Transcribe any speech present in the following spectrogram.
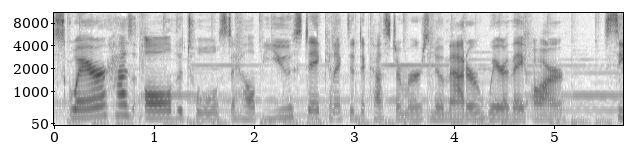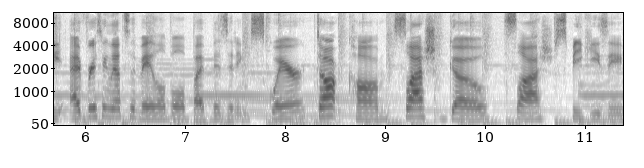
Square has all the tools to help you stay connected to customers no matter where they are. See everything that's available by visiting square.com slash go slash speakeasy.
